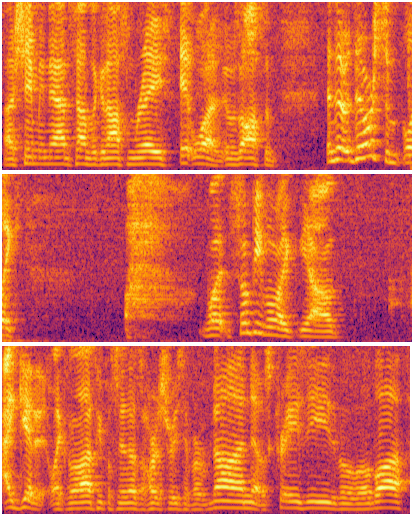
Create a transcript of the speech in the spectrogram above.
Uh, Shane McNabb sounds like an awesome race. It was. It was awesome. And there, there were some, like, what some people, like, you know, I get it. Like, a lot of people say that's the hardest race I've ever done. That was crazy, blah, blah, blah.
